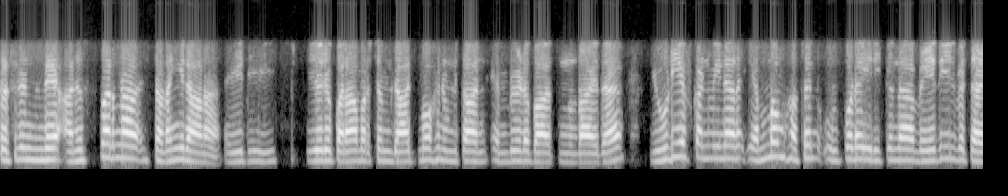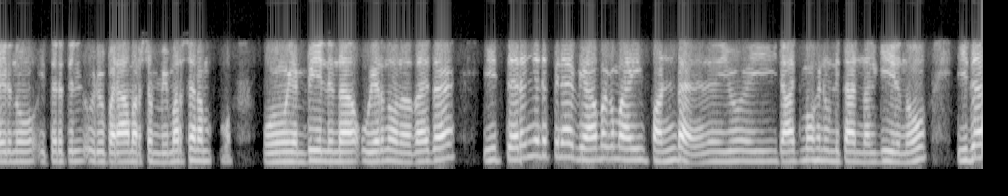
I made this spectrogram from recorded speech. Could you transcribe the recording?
പ്രസിഡന്റിന്റെ അനുസ്മരണ ചടങ്ങിലാണ് ഈ ഒരു പരാമർശം രാജ്മോഹൻ ഉണ്ണിത്താൻ എം പിയുടെ ഭാഗത്തു നിന്നുണ്ടായത് U D F convener M M Hassan ഉൾപ്പെടെ ഇരിക്കുന്ന വേദിയിൽ വെച്ചായിരുന്നു ഇത്തരത്തിൽ ഒരു പരാമർശം വിമർശനം എം പിയിൽ നിന്ന് ഉയർന്നു വന്നത്. അതായത് ഈ തെരഞ്ഞെടുപ്പിന് വ്യാപകമായി ഫണ്ട് ഈ രാജ്മോഹൻ ഉണ്ണിത്താൻ നൽകിയിരുന്നു. ഇത്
